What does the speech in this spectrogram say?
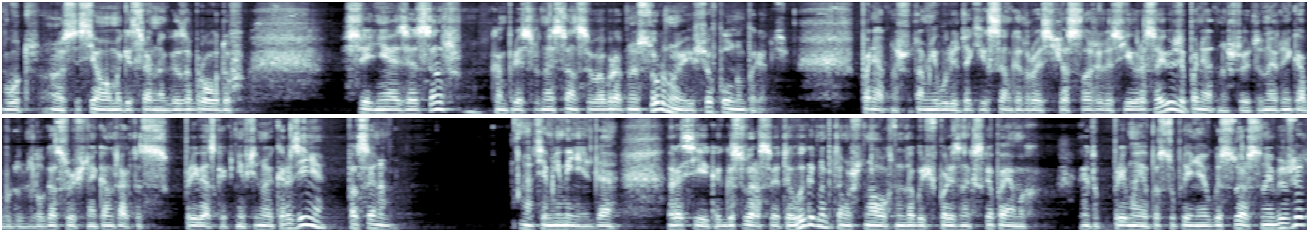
Вот а, система магистральных газопроводов Средняя Азия центр, компрессорная станция в обратную сторону, и все в полном порядке. Понятно, что там не будет таких цен, которые сейчас сложились в Евросоюзе. Понятно, что это наверняка будут долгосрочные контракты с привязкой к нефтяной корзине по ценам. Тем не менее, для России как государства это выгодно, потому что налог на добычу полезных ископаемых – это прямые поступления в государственный бюджет,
